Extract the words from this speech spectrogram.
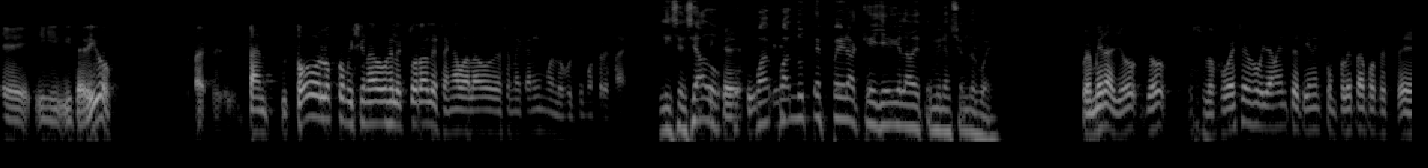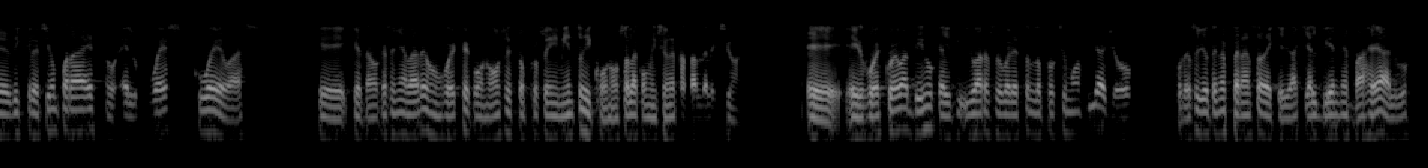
Eh, y, te digo, eh, todos los comisionados electorales se han avalado de ese mecanismo en los últimos tres años. Licenciado, ¿cuándo usted espera que llegue la determinación del juez? Pues mira, yo, yo, los jueces obviamente tienen completa eh, discreción para esto. El juez Cuevas, que, tengo que señalar, es un juez que conoce estos procedimientos y conoce la Comisión Estatal de Elecciones. Eh, el juez Cuevas dijo que él iba a resolver esto en los próximos días. Yo, por eso yo tengo esperanza de que ya aquí al viernes baje algo.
